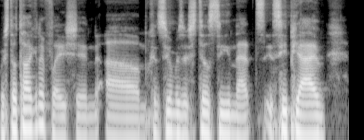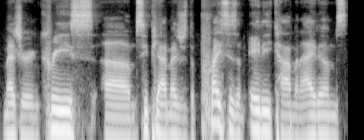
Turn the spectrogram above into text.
We're still talking inflation. Um, consumers are still seeing that CPI measure increase. Um, CPI measures the prices of 80 common items.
